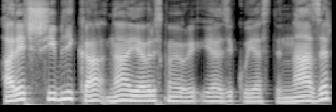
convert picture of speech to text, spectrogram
a reč šibljika na jevreskom jeziku jeste nazer,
